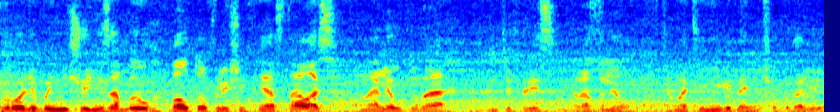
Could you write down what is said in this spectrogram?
Вроде бы ничего не забыл, болтов лишних не осталось. Налил туда антифриз, разлил. В темноте не видно ничего, куда льешь.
